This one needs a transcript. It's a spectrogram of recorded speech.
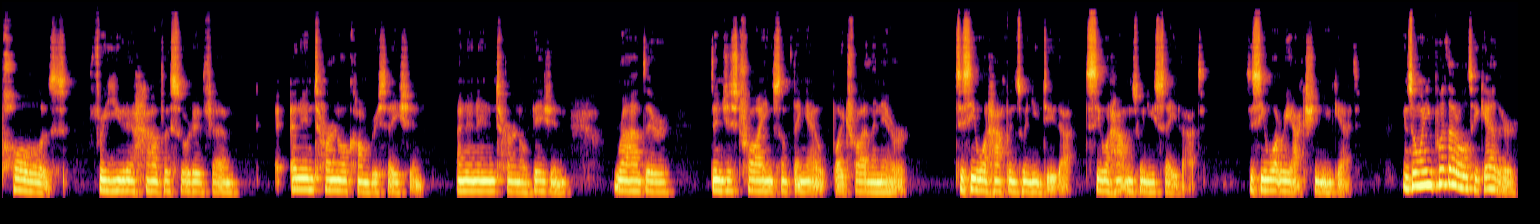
pause for you to have a sort of um, an internal conversation and an internal vision rather than just trying something out by trial and error to see what happens when you do that, to see what happens when you say that, to see what reaction you get. And so when you put that all together,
